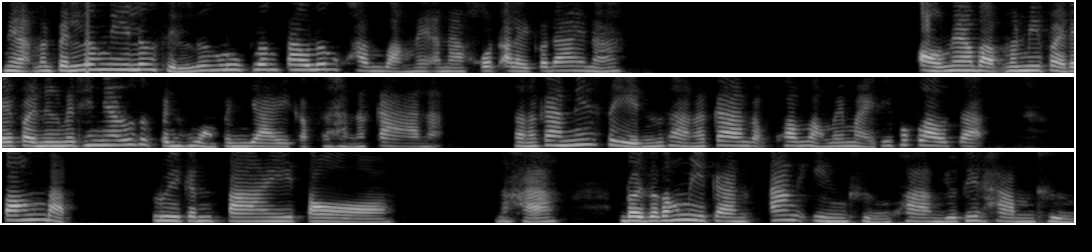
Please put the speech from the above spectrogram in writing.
เนี่ยมันเป็นเรื่องนี้เรื่องสินเรื่องลูกเรื่องเต้าเรื่องความหวังในอนาคตอะไรก็ได้นะ ออกแนวแบบมันมีฝ่ายใดฝ่ายหนึ่งในที่นี้รู้สึกเป็นห่วงเป็นใยกับสถานการณ์อะสถานการณ์นี้สินสถานการณ์แบบความหวังใหม่ ๆ ที่พวกเราจะต้องแบบลุยกันไปต่อนะคะ โดยจะต้องมีการอ้างอิงถึงความยุติธรรมถึง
